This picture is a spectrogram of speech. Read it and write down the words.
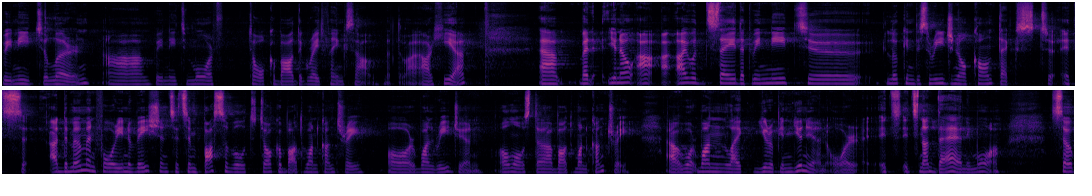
we need to learn. Uh, we need to more talk about the great things uh, that are here. Um, but you know, I, I, would say that we need to look in this regional context. It's at the moment for innovations, it's impossible to talk about one country or one region, almost uh, about one country, uh, or one like European Union, or it's it's not there anymore. So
